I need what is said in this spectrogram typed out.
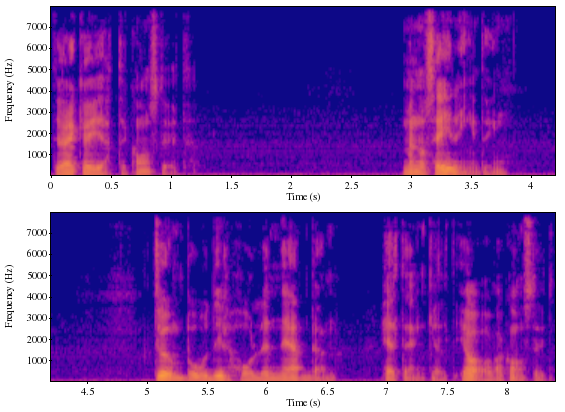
Det verkar ju jättekonstigt. Men de säger ingenting. Dumbodil håller näbben, helt enkelt. Ja, vad konstigt.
